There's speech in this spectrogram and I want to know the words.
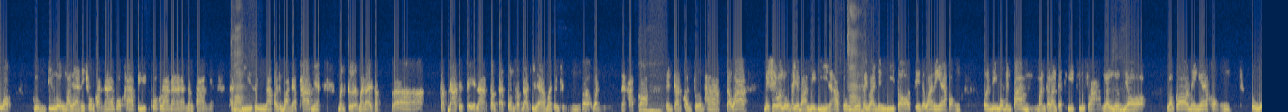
พวกกลุ่มที่ลงมาแรงในช่วงก่อนหน้า พวกค้าปลีกพวกร้านอาหารต่าง ๆ เนี่ย ทันทีซึ่งณปัจจุบันเนี่ยภาพเนี่ยมันเกิดมาได้สักเอ่อสัปดาห์เศษๆแล้วตั้งแต่ต้นสัปดาห์ที่แล้วมาจนถึงเอ่อวันนี้นะครับ ก็อืมเป็นการ confirm ภาพ แต่ว่า ไม่ใช่ว่าโรงพยาบาลไม่ดีนะครับ โรงค่ะโรงพยาบาลยังดีต่อ เพียงแต่ว่าในแง่ของ e a r n i n g momentum มันกำลังจะ peak Q3 แล้วเริ่มย่อ แล้วก็ในแง่ของตัว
